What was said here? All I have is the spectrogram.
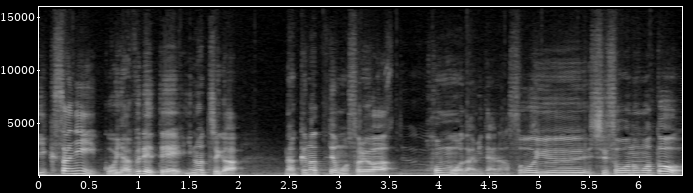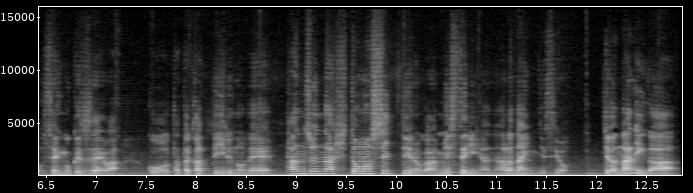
戦にこう敗れて命がなくなってもそれは本望だみたいなそういう思想のもと戦国時代はこう戦っているので単純な人の死っていうのがミステリーにはならないんですよ。では何が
